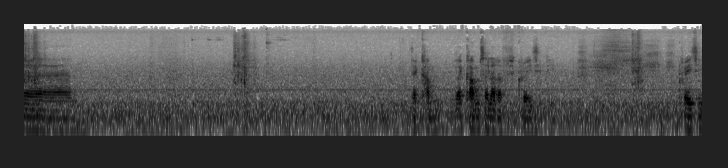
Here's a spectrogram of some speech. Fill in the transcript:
Uh, there come there comes a lot of crazy people, crazy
